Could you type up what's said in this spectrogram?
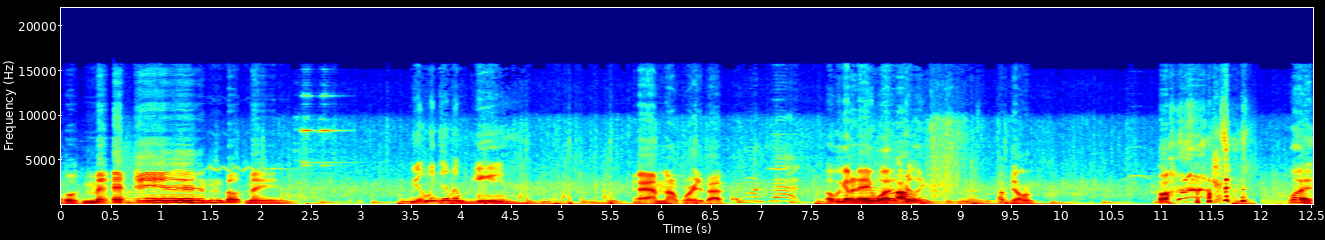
Boatman, boatman. We only got a B. Yeah, I'm not worried about it. Oh, we got an A? What? Oh. Really? Up, Dylan. Oh, What?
